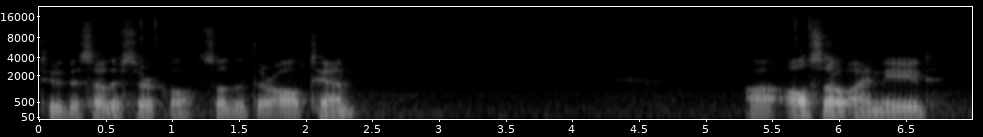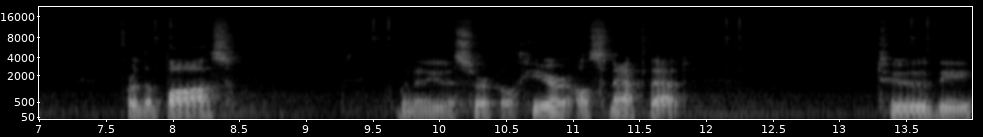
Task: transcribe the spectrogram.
to this other circle so that they're all 10. Uh, also I need for the boss I'm going to need a circle here. I'll snap that to the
